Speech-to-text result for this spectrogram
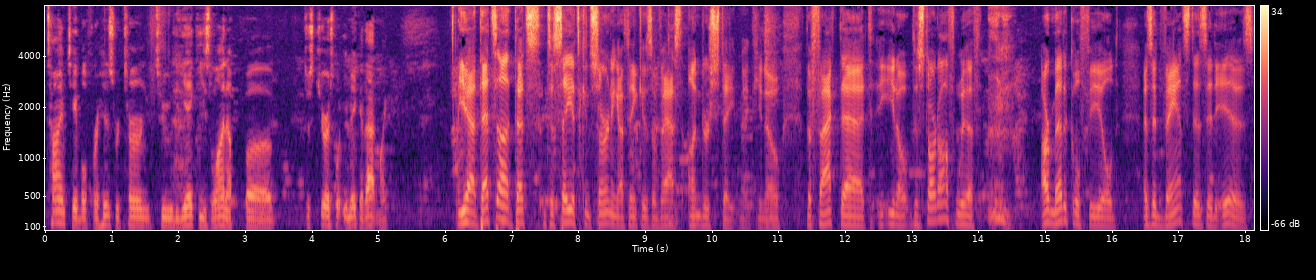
timetable for his return to the Yankees lineup. Uh, just curious what you make of that, Mike. Yeah, that's uh, that's to say it's concerning. I think is a vast understatement. You know, the fact that you know to start off with, our medical field, as advanced as it is,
